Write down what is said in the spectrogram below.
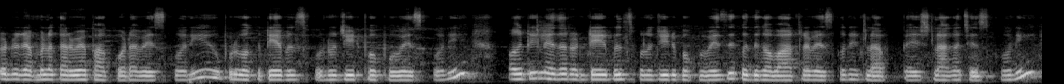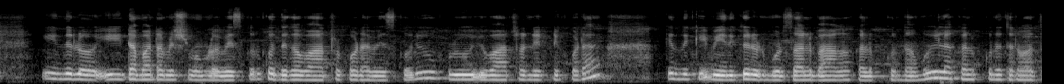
రెండు రెమ్మల కరివేపాకు కూడా వేసుకొని ఇప్పుడు ఒక టేబుల్ స్పూన్ జీడిపప్పు వేసుకొని ఒకటి లేదా రెండు టేబుల్ స్పూన్ జీడిపప్పు వేసి కొద్దిగా వాటర్ వేసుకొని ఇట్లా పేస్ట్ లాగా చేసుకొని ఇందులో ఈ టమాటా మిశ్రమంలో వేసుకొని కొద్దిగా వాటర్ కూడా వేసుకొని ఇప్పుడు ఈ వాటర్ అన్నింటినీ కూడా కిందకి మీదకి రెండు మూడు సార్లు బాగా కలుపుకుందాము. ఇలా కలుపుకున్న తర్వాత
